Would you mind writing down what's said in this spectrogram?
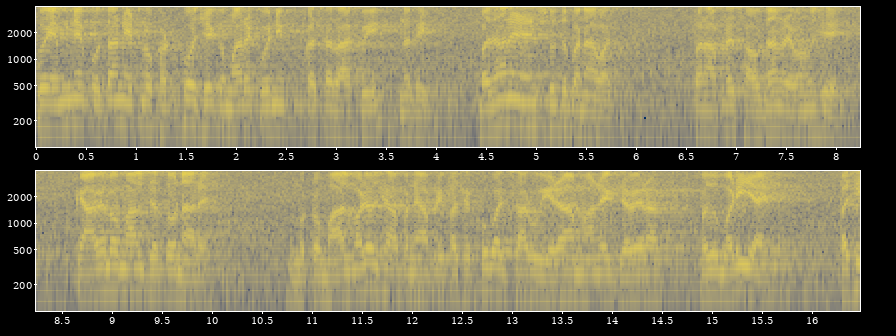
તો એમને પોતાને એટલો ખટકો છે કે, મારે કોઈની કસર રાખવી નથી. બધાને શુદ્ધ બનાવવા પણ આપણે સાવધાન રહેવાનું છે કે આવેલો માલ જતો ના રહે. મોટો માલ મળ્યો છે, આપણને આપણી પાસે ખૂબ જ સારું હીરા માનેક ઝવેરાત બધું મળી જાય. પછી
